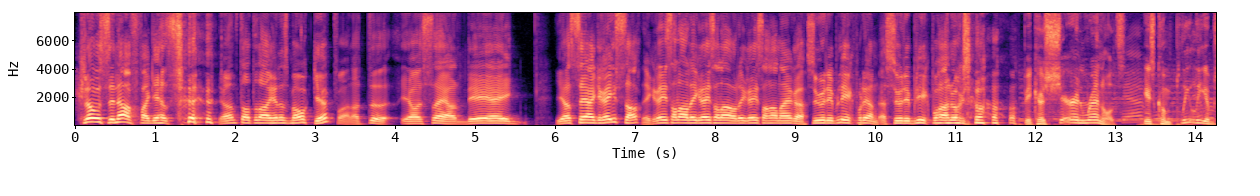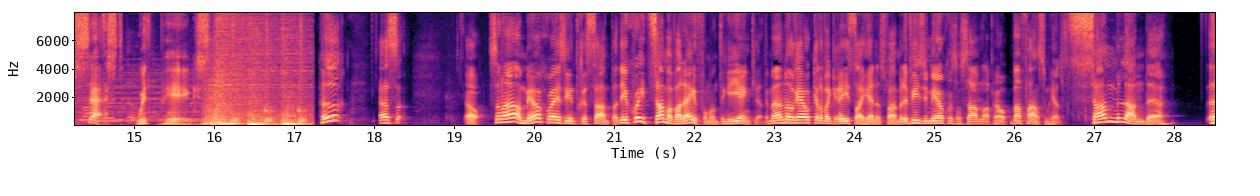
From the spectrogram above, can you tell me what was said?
close enough I guess. jag antar att det där är hennes make. Fan att du, jag ser, det är... Jag ser grisar. Det är grisar där, det är grisar där och det är grisar här nere. Suddig blick på den. Jag suddig blick på han också. Because Sharon Reynolds is completely obsessed with pigs. Hur? Alltså... Ja, såna här människor är så intressanta. Det är skitsamma vad det är för någonting egentligen. Men nu råkar det vara grisar i hennes fall, men det finns ju människor som samlar på vad fan som helst. Samlande eh,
